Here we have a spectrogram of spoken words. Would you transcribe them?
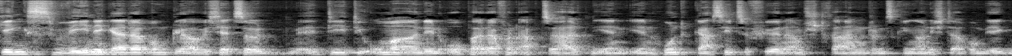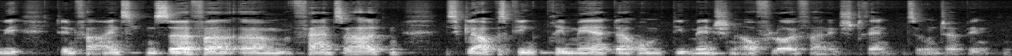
ging es weniger darum, glaube ich, jetzt so die, die Oma und den Opa davon abzuhalten, ihren, ihren Hund Gassi zu führen am Strand. Und es ging auch nicht darum, irgendwie den vereinzelten Surfer ähm, fernzuhalten. Ich glaube, es ging primär darum, die Menschenaufläufe an den Stränden zu unterbinden.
